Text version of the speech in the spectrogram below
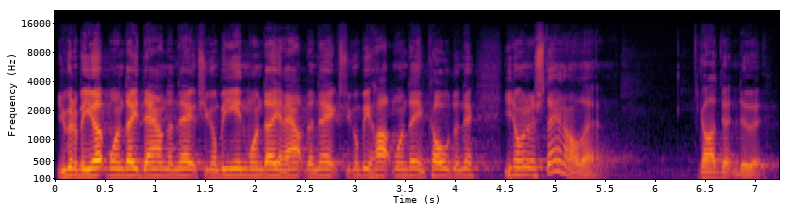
You're going to be up one day, down the next. You're going to be in one day and out the next. You're going to be hot one day and cold the next. You don't understand all that. God doesn't do it.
